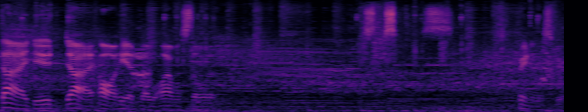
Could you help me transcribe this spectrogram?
Die, dude, die. Oh, he had bubble. I almost stole it. Cranial sphere.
